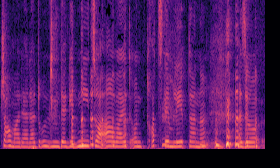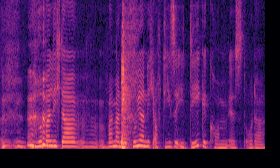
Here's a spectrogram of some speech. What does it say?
schau mal, der da drüben, der geht nie zur Arbeit und trotzdem lebt er. Ne? Also äh, nur weil ich da, äh, weil man da früher nicht auf diese Idee gekommen ist oder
